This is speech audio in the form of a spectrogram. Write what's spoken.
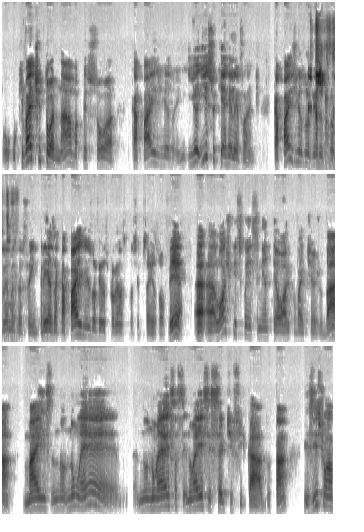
o, o, que vai te tornar uma pessoa capaz de e isso que é relevante, capaz de resolver os problemas da sua empresa, capaz de resolver os problemas que você precisa resolver, é, é, lógico que esse conhecimento teórico vai te ajudar, mas não, é não, não, é essa, não é esse certificado, tá? Existe uma,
